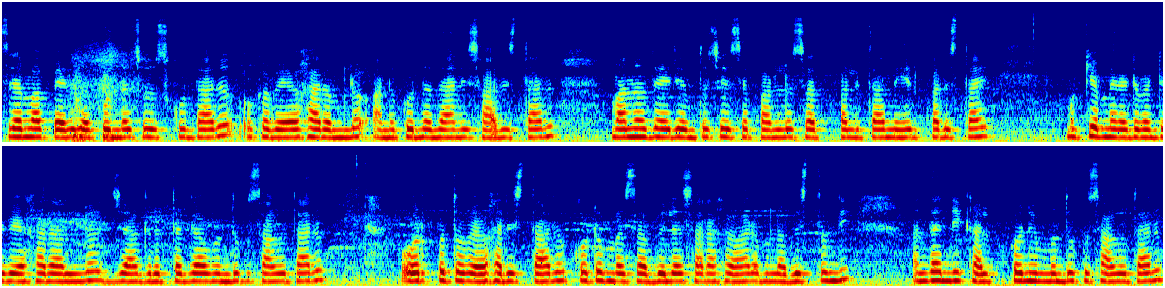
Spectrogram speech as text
శ్రమ పెరగకుండా చూసుకుంటారు. ఒక వ్యవహారంలో అనుకున్న దాన్ని సాధిస్తారు. మనోధైర్యంతో చేసే పనులు సత్ఫలితాన్ని ఏర్పరుస్తాయి. ముఖ్యమైనటువంటి వ్యవహారాల్లో జాగ్రత్తగా ముందుకు సాగుతారు. ఓర్పుతో వ్యవహరిస్తారు. కుటుంబ సభ్యుల సహకారం లభిస్తుంది. అందరినీ కలుపుకొని ముందుకు సాగుతారు.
